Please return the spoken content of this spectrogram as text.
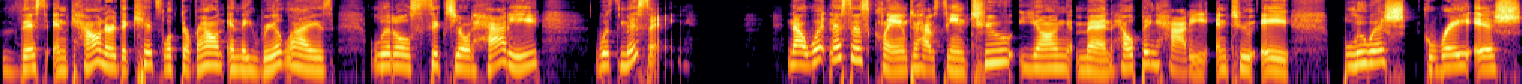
this encounter, the kids looked around and they realized little six year old Hattie was missing. Now, witnesses claim to have seen two young men helping Hattie into a bluish, grayish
